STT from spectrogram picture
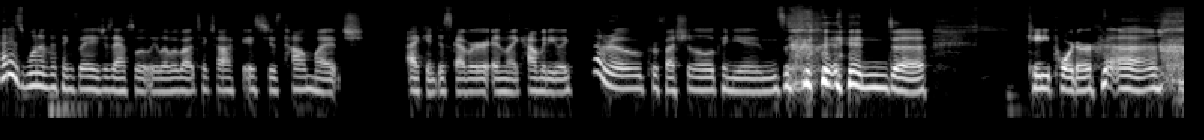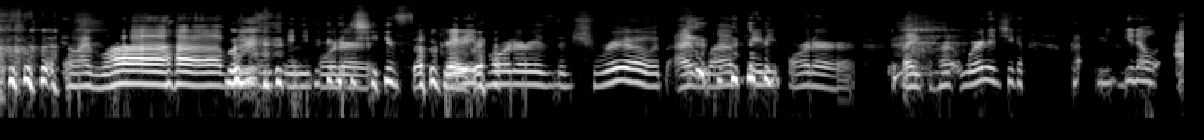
that is one of the things that i just absolutely love about tiktok is just how much i can discover and like how many like i don't know professional opinions and uh katie porter uh oh i love katie porter. she's so great. Katie porter is the truth i love katie porter. Like her, where did she go you know I,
